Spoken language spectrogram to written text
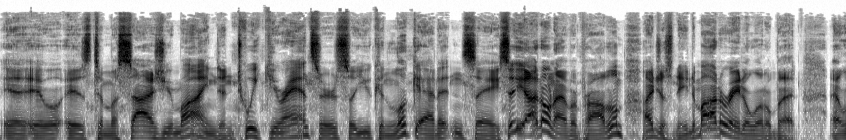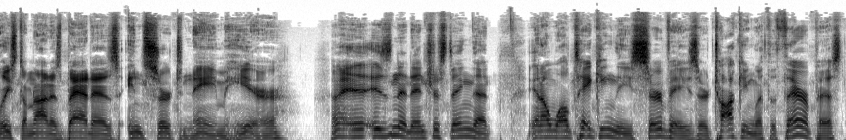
is to massage your mind and tweak your answers so you can look at it and say, see, I don't have a problem. I just need to moderate a little bit. At least I'm not as bad as insert name here. I mean, isn't it interesting that, you know, while taking these surveys or talking with a therapist,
